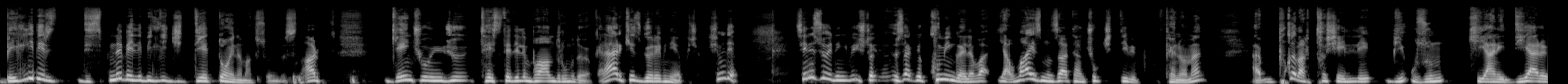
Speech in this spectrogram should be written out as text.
belli bir disiplinde belli bir ciddiyette oynamak zorundasın. Artık genç oyuncu test edelim falan durumu da yok. Yani herkes görevini yapacak. Şimdi senin söylediğin gibi işte özellikle Kuminga ile ya Wiseman zaten çok ciddi bir fenomen. Yani bu kadar taş elli bir uzun ki yani diğer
